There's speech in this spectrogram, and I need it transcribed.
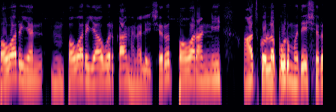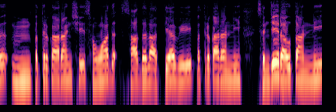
पवार यां पवार यावर काय म्हणाले? शरद पवारांनी आज कोल्हापूरमध्ये शरद पत्रकारांशी संवाद साधला. त्यावेळी पत्रकारांनी संजय राऊतांनी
